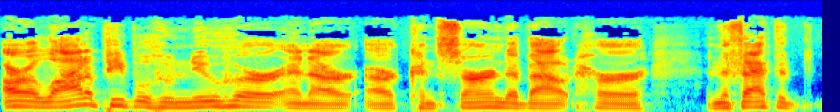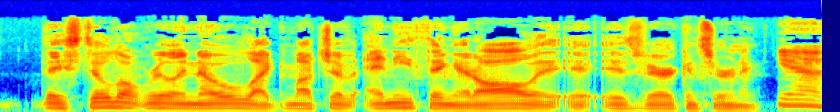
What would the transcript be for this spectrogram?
are a lot of people who knew her and are are concerned about her, and the fact that they still don't really know like much of anything at all is very concerning. Yeah,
